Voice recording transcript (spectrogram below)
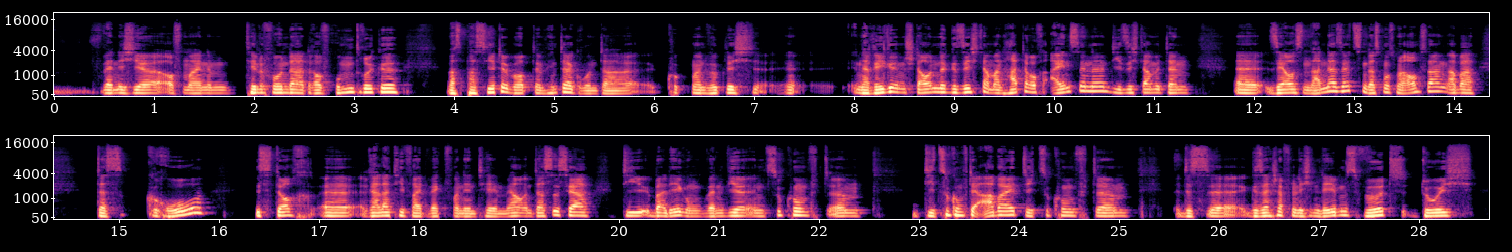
Wenn ich hier auf meinem Telefon da drauf rumdrücke, was passiert überhaupt im Hintergrund? Da guckt man wirklich äh, in der Regel in staunende Gesichter. Man hat auch Einzelne, die sich damit dann äh, sehr auseinandersetzen, das muss man auch sagen, aber das Gros ist doch äh, relativ weit weg von den Themen. Ja, und das ist ja die Überlegung, wenn wir in Zukunft ähm, die Zukunft der Arbeit, die Zukunft ähm, des äh, gesellschaftlichen Lebens wird durch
